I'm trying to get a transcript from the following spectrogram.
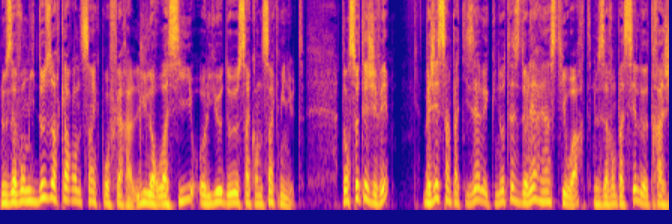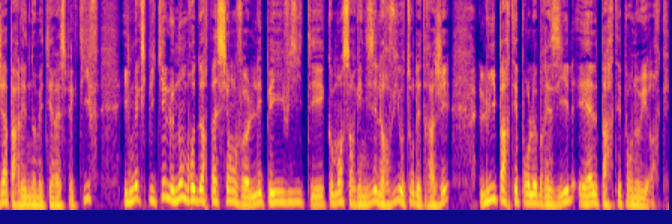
Nous avons mis 2h45 pour faire Lille-Roissy au lieu de 55 minutes. Dans ce TGV, ben, j'ai sympathisé avec une hôtesse de l'air et un steward. Nous avons passé le trajet à parler de nos métiers respectifs. Il m'expliquait le nombre d'heures passées en vol, les pays visités, comment s'organiser leur vie autour des trajets. Lui partait pour le Brésil et elle partait pour New York.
